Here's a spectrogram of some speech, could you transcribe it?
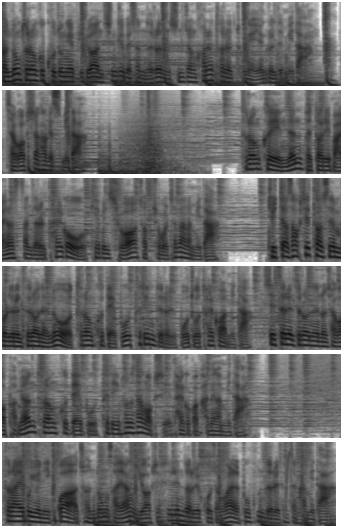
전동 트렁크 구동에 필요한 신규 배선들은 순정 커넥터를 통해 연결됩니다. 작업 시작하겠습니다. 트렁크에 있는 배터리 마이너스 단자를 탈거 후 캡을 씌워 접촉을 차단합니다. 뒷좌석 시트 assembly를 드러낸 후 트렁크 내부 trim들을 모두 탈거합니다. 시트를 드러낸 후 작업하면 트렁크 내부 trim 손상 없이 탈거가 가능합니다. drive unit과 전동 사양 유압식 실린더를 고정할 부품들을 장착합니다.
